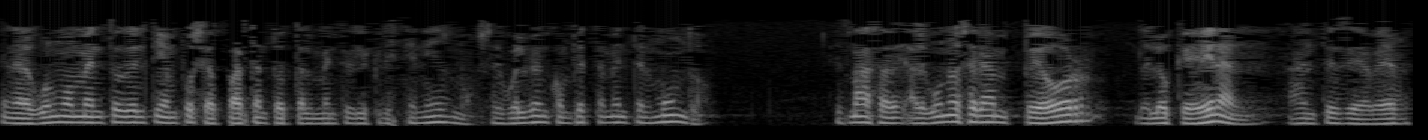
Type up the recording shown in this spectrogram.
en algún momento del tiempo se apartan totalmente del cristianismo, se vuelven completamente el mundo. Es más, algunos eran peor de lo que eran antes de haber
